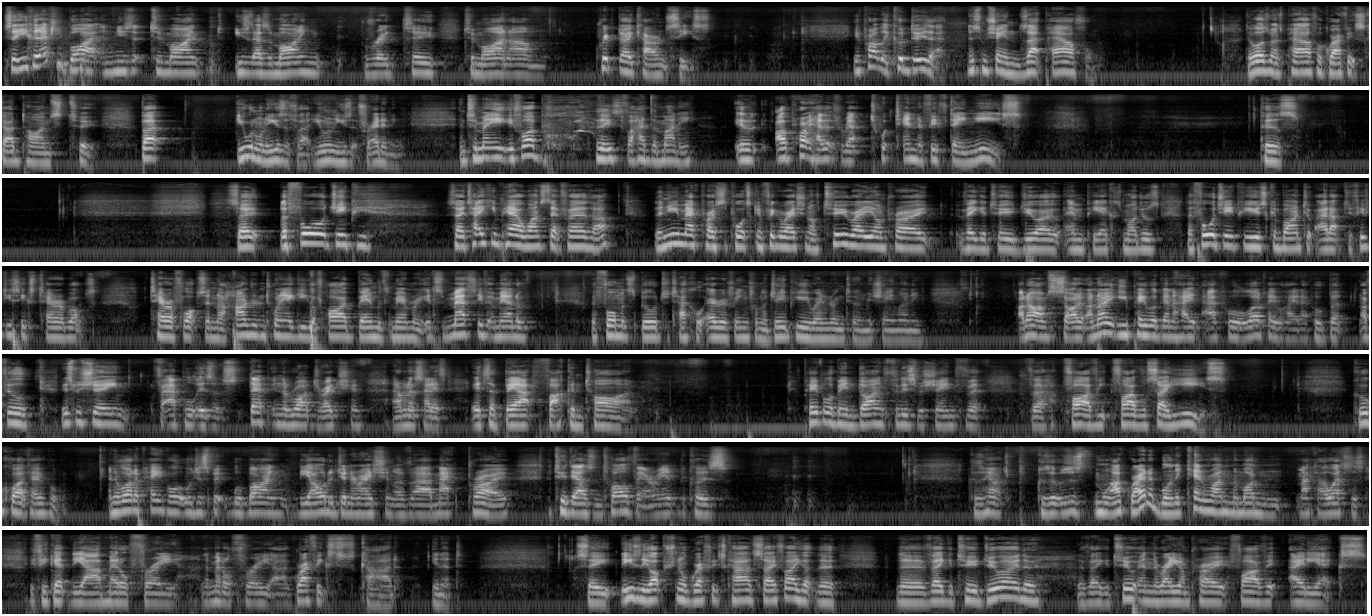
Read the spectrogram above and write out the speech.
So you could actually buy it and use it to mine, use it as a mining rig to to mine um, cryptocurrencies. You probably could do that. This machine is that powerful the world's most powerful graphics card times two. But you wouldn't want to use it for that. You to use it for editing. And to me, if I bought one of these, if I had the money, it, I'll probably have it for about 10 to 15 years. Because. So the four GPU. So taking power one step further, the new Mac Pro supports configuration of two Radeon Pro Vega 2 Duo MPX modules. The four GPUs combined to add up to 56 terabytes teraflops and 128 gig of high bandwidth memory. It's a massive amount of performance build to tackle everything from the GPU rendering to the machine learning. I know I'm sorry. I know you people are going to hate Apple. A lot of people hate Apple, but I feel this machine for Apple is a step in the right direction. And I'm going to say this: it's about fucking time. People have been dying for this machine for for five five or so years. Cool, quite capable. And a lot of people will just be, were buying the older generation of uh, Mac Pro, the 2012 variant, because because how much because it was just more upgradable and it can run the modern Mac OSs if you get the uh, Metal Three the Metal Three uh, graphics card in it. See, these are the optional graphics cards so far. You got the the Vega 2 Duo, the the Vega 2, and the Radeon Pro 580X,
